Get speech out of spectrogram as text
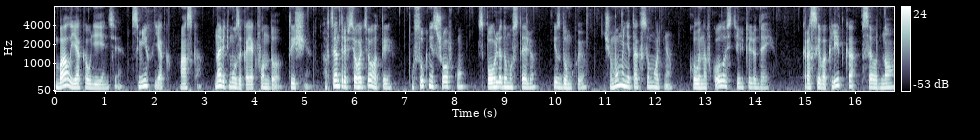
бал як аудієнція, сміх як маска, навіть музика як фон до тиші. А в центрі всього цього ти у сукні з шовку, з поглядом у стелю і з думкою, чому мені так самотньо, коли навколо стільки людей. Красива клітка все одно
